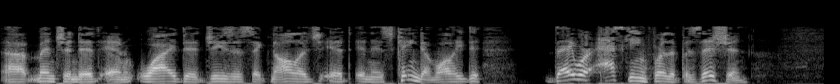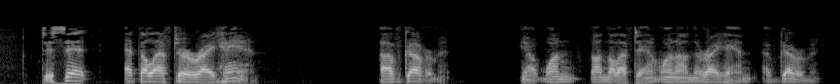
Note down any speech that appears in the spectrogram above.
uh, mentioned it, and why did Jesus acknowledge it in his kingdom? Well, he did. They were asking for the position to sit at the left or right hand of government. You know, one on the left hand, one on the right hand of government.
